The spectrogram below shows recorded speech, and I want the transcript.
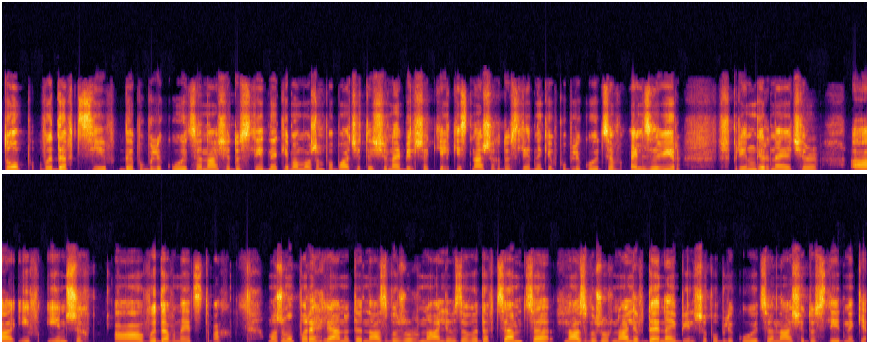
Топ видавців, де публікуються наші дослідники, ми можемо побачити, що найбільша кількість наших дослідників публікується в Elsevier, Springer Nature і в інших видавництвах. Можемо переглянути назви журналів за видавцем. Це назви журналів, де найбільше публікуються наші дослідники.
